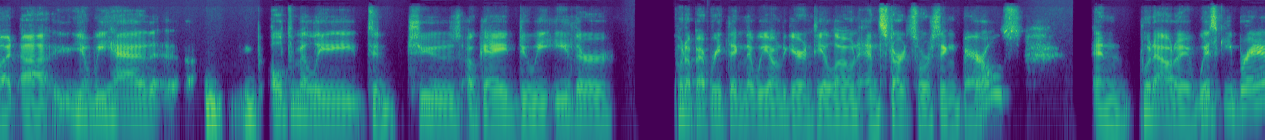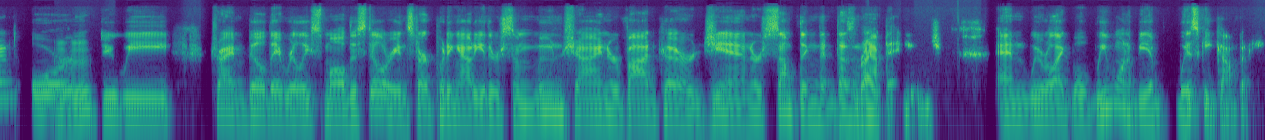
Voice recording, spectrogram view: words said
but uh, you know we had ultimately to choose okay do we either put up everything that we own to guarantee a loan and start sourcing barrels and put out a whiskey brand or mm-hmm. do we try and build a really small distillery and start putting out either some moonshine or vodka or gin or something that doesn't right. have to age and we were like well we want to be a whiskey company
